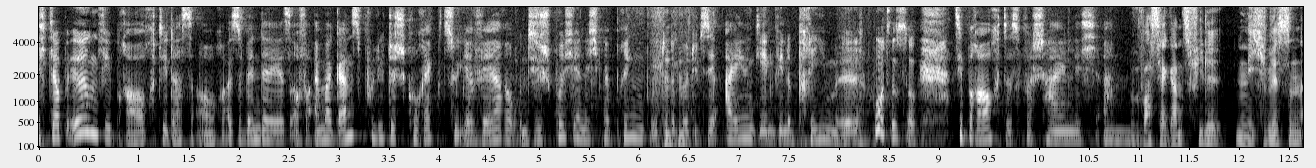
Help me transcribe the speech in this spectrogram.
ich glaube, irgendwie braucht die das auch. Also wenn der jetzt auf einmal ganz politisch korrekt zu ihr wäre und die Sprüche nicht mehr bringen würde, dann würde sie eingehen wie eine Primel oder so. Sie braucht es wahrscheinlich. Ähm. Was ja ganz viele nicht wissen,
